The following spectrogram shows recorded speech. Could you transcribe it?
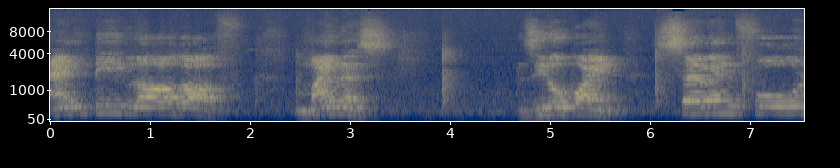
Antilog of minus zero point seven four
